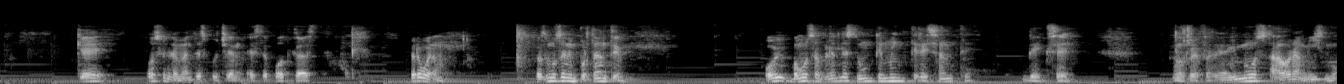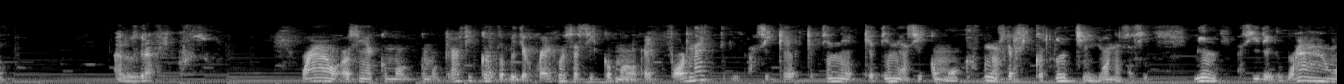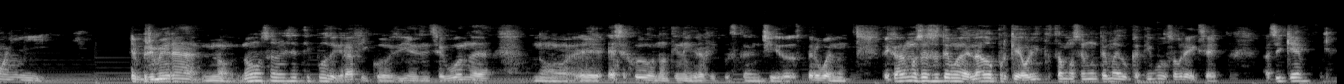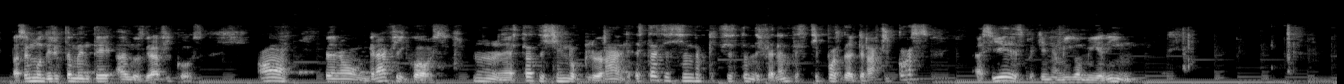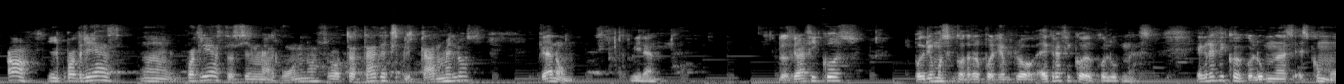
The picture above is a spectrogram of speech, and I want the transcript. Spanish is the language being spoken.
que posiblemente escuchen este podcast. Pero bueno, pasemos a lo importante. Hoy vamos a hablarles de un tema interesante de Excel. Nos referimos ahora mismo a los gráficos. Wow, o sea, como, como gráficos de videojuegos, así como Fortnite, así que, que, tiene, que tiene así como unos gráficos bien chingones, así, bien, así de wow, y... En primera, no, no usa ese tipo de gráficos. Y en segunda, no, eh, ese juego no tiene gráficos tan chidos. Pero bueno, dejaremos ese tema de lado porque ahorita estamos en un tema educativo sobre Excel. Así que pasemos directamente a los gráficos. Oh, pero gráficos. Mm, estás diciendo plural. ¿Estás diciendo que existen diferentes tipos de gráficos? Así es, pequeño amigo Miguelín. Oh, ¿y podrías, eh, podrías decirme algunos o tratar de explicármelos? Claro, mira, los gráficos podríamos encontrar, por ejemplo, el gráfico de columnas. El gráfico de columnas es como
